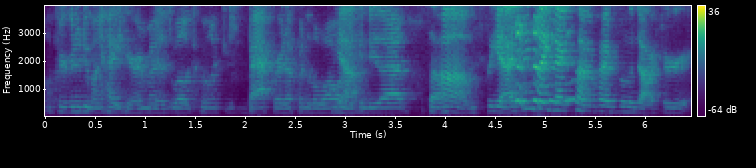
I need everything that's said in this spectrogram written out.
well, if you're gonna do my height here, I might as well, because then like just back right up into the wall and Yeah. you can do that. So Um, but yeah, I think like next time if I go to the doctor,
